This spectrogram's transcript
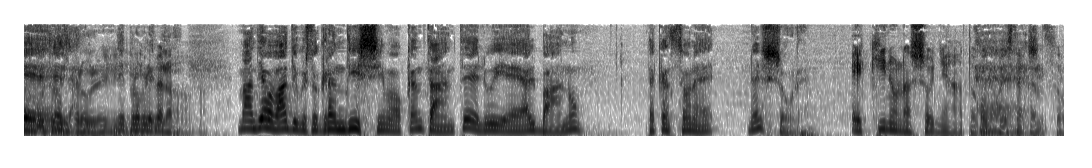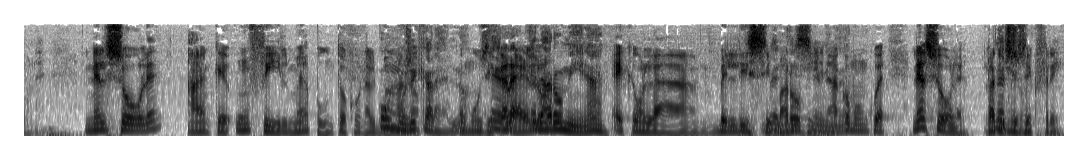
hanno avuto dei esatto, problemini, dei problemini. però- Ma andiamo avanti con questo grandissimo cantante, lui è albano, la canzone è Nel sole. E chi non ha sognato con Eh, questa sì. canzone? Nel sole anche un film appunto con Albano. Un musicarello. Un musicarello. E la Romina. E con la bellissima, Bellissima. Robina. Comunque, nel sole, Radio Nel Music sole. Free.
